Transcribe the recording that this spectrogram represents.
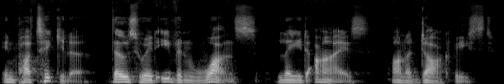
in particular those who had even once laid eyes on a dark beast.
